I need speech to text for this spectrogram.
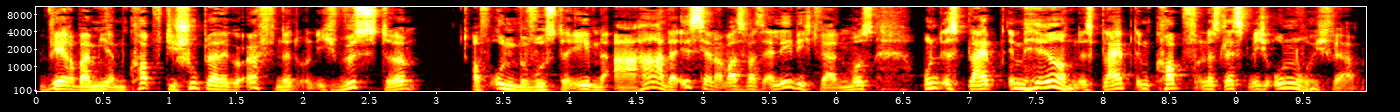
wäre bei mir im Kopf die Schublade geöffnet und ich wüsste, auf unbewusster Ebene, aha, da ist ja noch was, was erledigt werden muss und es bleibt im Hirn, es bleibt im Kopf und es lässt mich unruhig werden.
